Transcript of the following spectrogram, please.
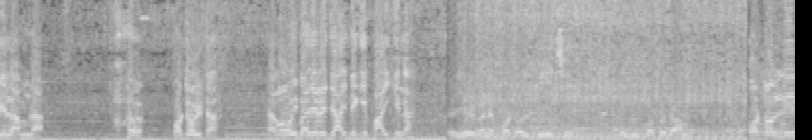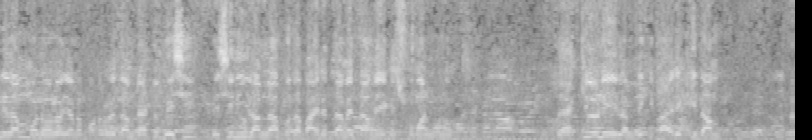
পেলাম না পটলটা। এখন ওই বাজারে যাই, দেখি পাই কিনা। এই এখানে পটল পেয়েছি দেখি কত দাম। পটল নিয়ে নিলাম মনে হলো যেন পটলের দামটা একটু বেশি বেশি নিলাম না বোধহয় বাইরের দামের দাম একে সমান মনে হচ্ছে। তো এক কিলো নিয়ে নিলাম দেখি বাইরে কি দাম। তো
